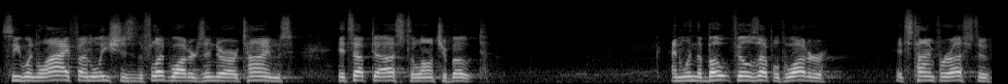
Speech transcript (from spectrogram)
See, when life unleashes the floodwaters into our times, it's up to us to launch a boat. And when the boat fills up with water, it's time for us to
